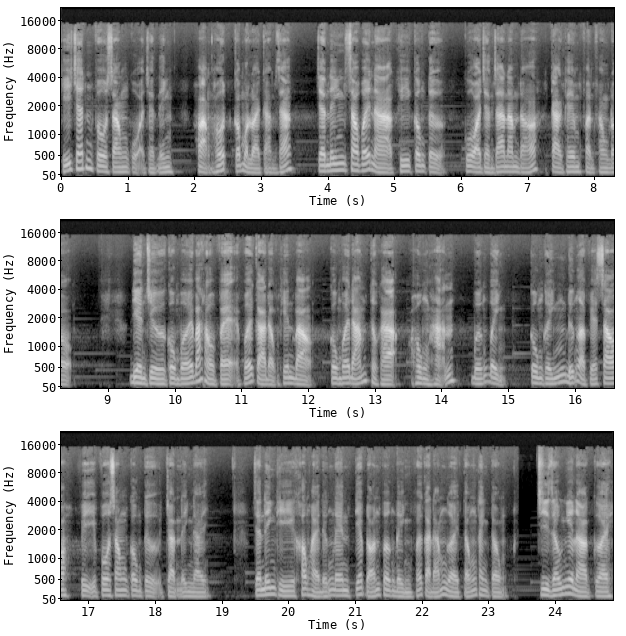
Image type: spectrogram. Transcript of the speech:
khí chất vô song của Trần Ninh, hoảng hốt có một loại cảm giác. Trần Ninh so với là khi công tử của Trần Gia năm đó càng thêm phần phong độ. Điền trừ cùng với bát hầu vệ với cả Động Thiên Bảo cùng với đám thuộc hạ hùng hãn, bướng bỉnh, cung kính đứng ở phía sau vị vô song công tử Trần Ninh này. Trần Ninh thì không hề đứng lên tiếp đón Vương Đình với cả đám người Tống Thanh Tùng. Chỉ giống như là cười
